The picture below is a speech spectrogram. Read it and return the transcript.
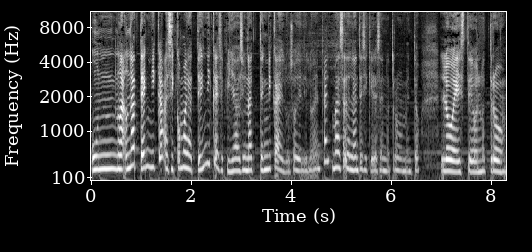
una, técnica, así como la técnica de cepillado, así una técnica del uso del hilo dental. Más adelante, si quieres, en otro momento, lo este, o en otro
